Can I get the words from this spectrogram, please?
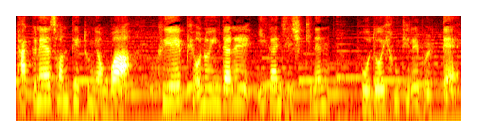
박근혜 전 대통령과 그의 변호인단을 이간질시키는 보도 형태를 볼 때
